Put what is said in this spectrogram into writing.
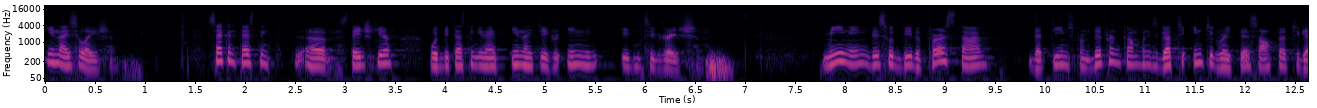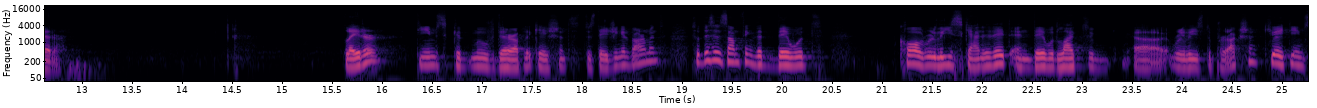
in isolation. Second testing uh, stage here would be testing in, in, in integration, meaning this would be the first time that teams from different companies got to integrate this software together. Later, teams could move their applications to staging environment. So this is something that they would call release candidate and they would like to uh, release to production. QA teams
